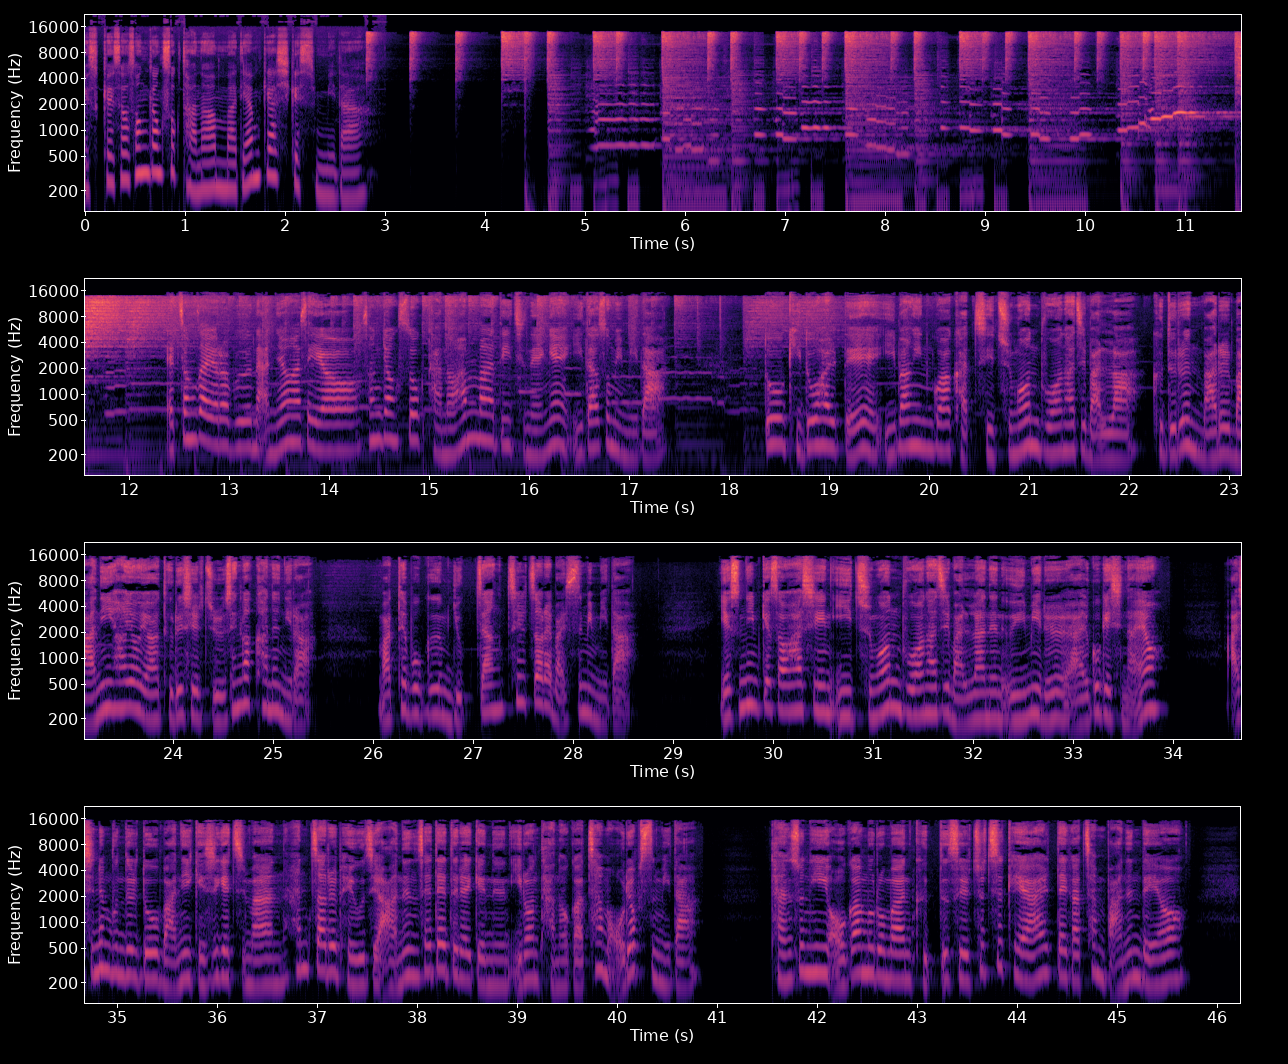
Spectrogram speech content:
계속해서 성경 속 단어 한마디 함께 하시겠습니다. 애청자 여러분 안녕하세요. 성경 속 단어 한마디 진행의 이다솜입니다. 또 기도할 때 이방인과 같이 중언부언하지 말라. 그들은 말을 많이 하여야 들으실 줄 생각하느니라. 마태복음 6장 7절의 말씀입니다. 예수님께서 하신 이 중언부언하지 말라는 의미를 알고 계시나요? 아시는 분들도 많이 계시겠지만 한자를 배우지 않은 세대들에게는 이런 단어가 참 어렵습니다. 단순히 어감으로만 그 뜻을 추측해야 할 때가 참 많은데요.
